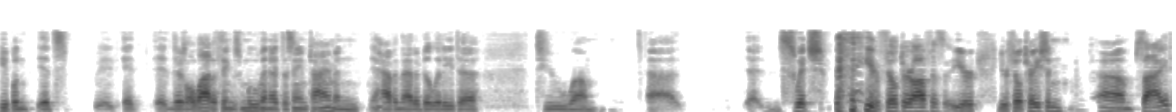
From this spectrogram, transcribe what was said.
people, it's it, it, it, there's a lot of things moving at the same time, and having that ability to to um, uh, switch your filter office, your your filtration um, side,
